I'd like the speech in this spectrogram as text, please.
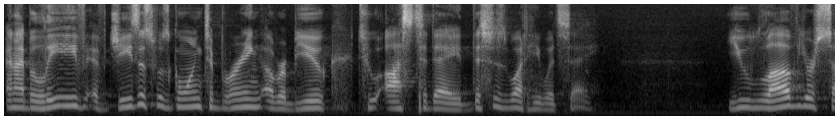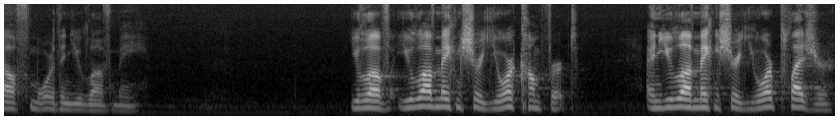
And I believe if Jesus was going to bring a rebuke to us today, this is what he would say You love yourself more than you love me. You love, you love making sure your comfort and you love making sure your pleasure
